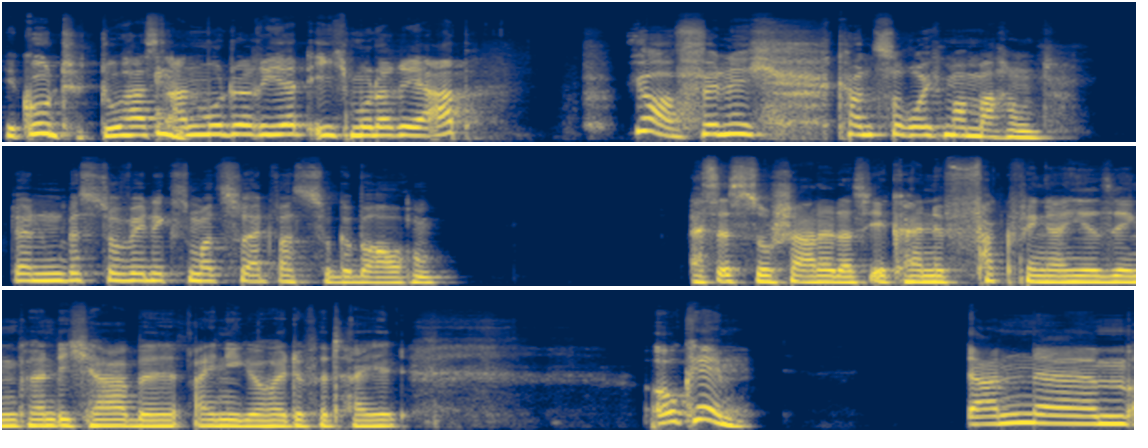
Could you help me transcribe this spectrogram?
Ja gut, du hast anmoderiert, ich moderiere ab. Ja, finde ich, kannst du ruhig mal machen. Dann bist du wenigstens mal zu etwas zu gebrauchen. Es ist so schade, dass ihr keine Fuckfinger hier sehen könnt. Ich habe einige heute verteilt. Okay. Dann, ähm,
